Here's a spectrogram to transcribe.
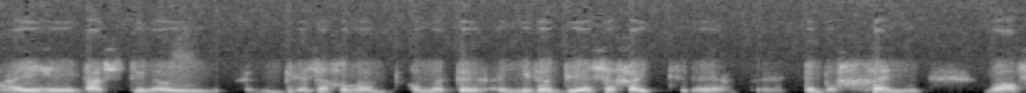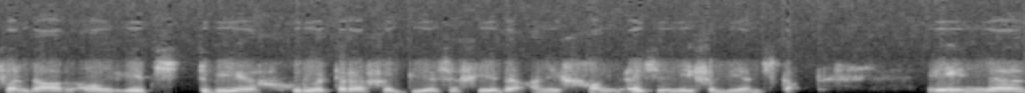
hy was toe nou besig om om met 'n nuwe besigheid uh, te begin waarvan daar al reeds twee groterige besighede aan die gang is in die gemeenskap. En uh,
